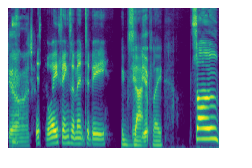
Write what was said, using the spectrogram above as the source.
god. it's the way things are meant to be. Exactly. So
